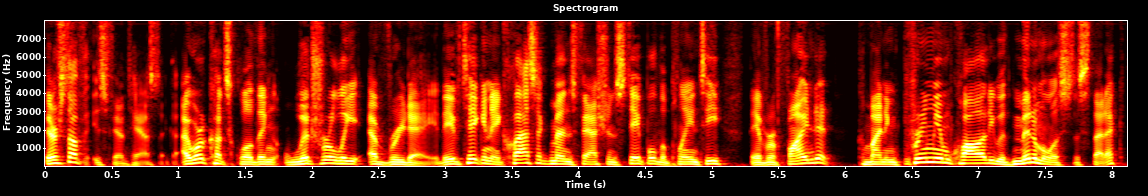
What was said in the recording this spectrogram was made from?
their stuff is fantastic. I wear Cuts clothing literally every day. They've taken a classic men's fashion staple, the plain tee. They've refined it, combining premium quality with minimalist aesthetic.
